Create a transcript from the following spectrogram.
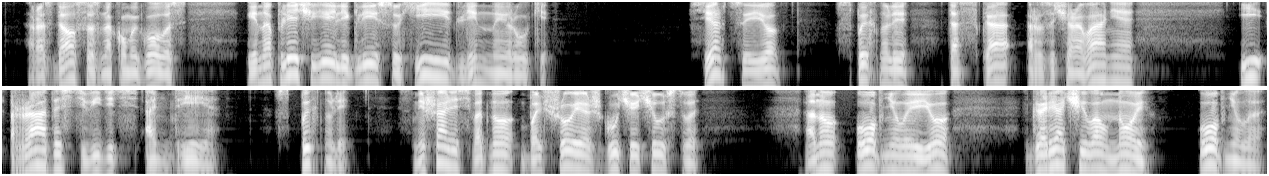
— раздался знакомый голос, и на плечи ей легли сухие длинные руки. В сердце ее вспыхнули тоска, разочарование и радость видеть Андрея. Вспыхнули смешались в одно большое жгучее чувство. Оно обняло ее горячей волной, обняло,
